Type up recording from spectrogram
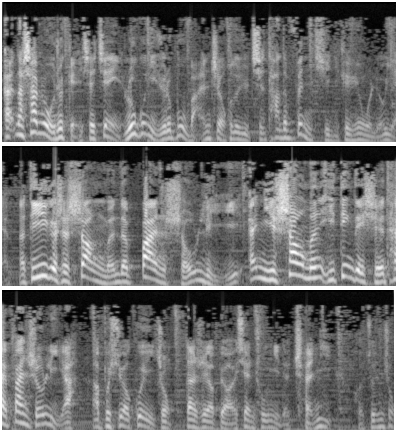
哎，那下面我就给一些建议，如果你觉得不完整或者有其他的问题，你可以给我留言。那第一个是上门的伴手礼，哎，你上门一定得携带伴手礼啊，啊，不需要贵重，但是要表现出你的诚意和尊重。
